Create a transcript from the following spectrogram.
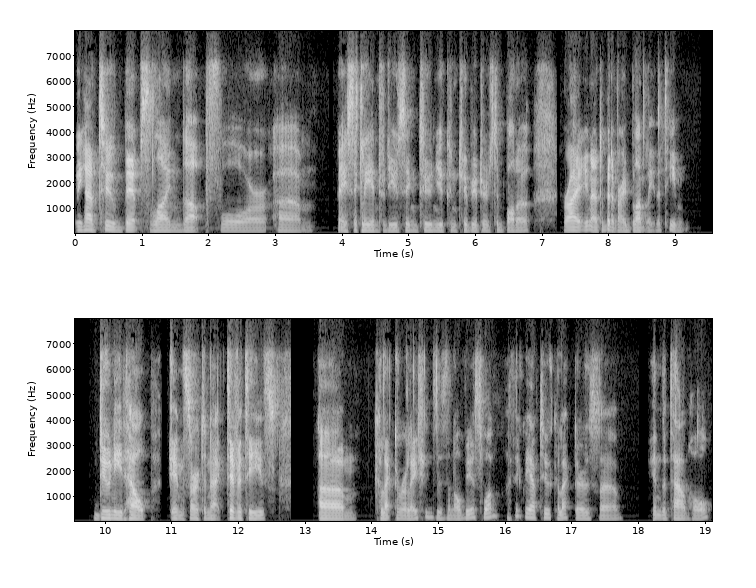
We have two BIPs lined up for um, basically introducing two new contributors to Botto. Right, you know, to put it very bluntly, the team do need help in certain activities. Um, collector relations is an obvious one. I think we have two collectors uh, in the town hall,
